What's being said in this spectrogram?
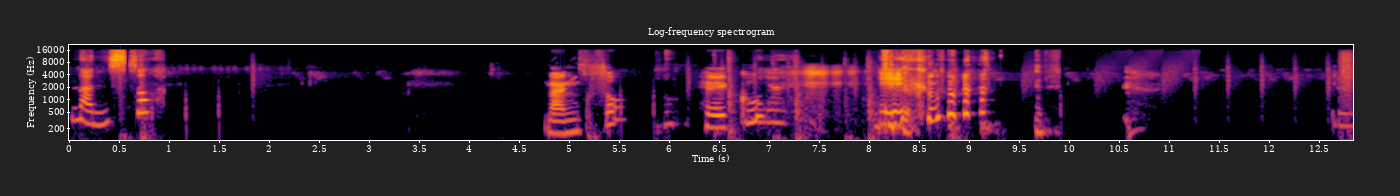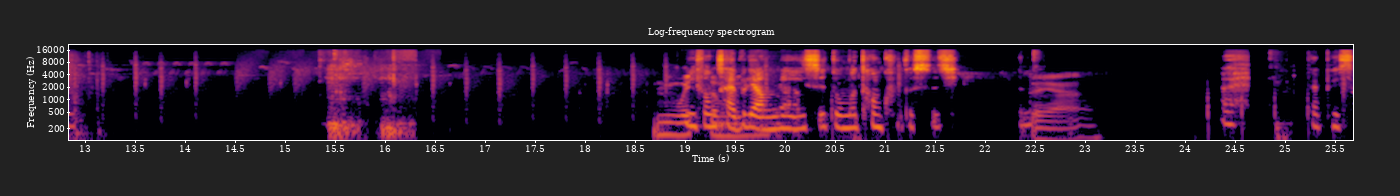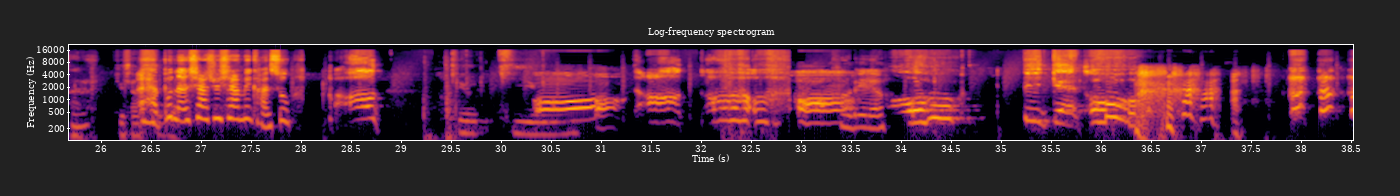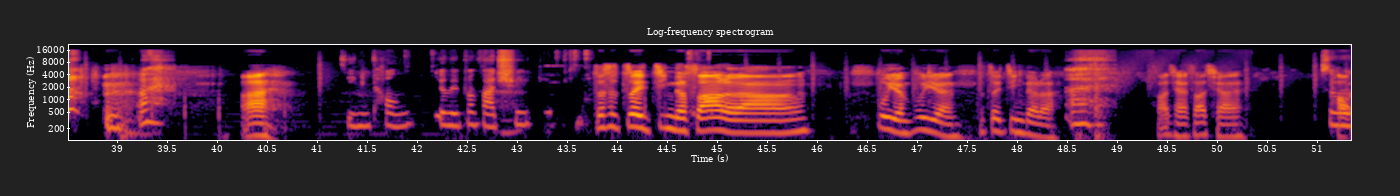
难受，难受，黑姑，呀，黑姑。蜜蜂采不了蜜是多么痛苦的事情，对呀、太悲伤了。哎，还不能下去下面砍树。哦 QQ 哦哦哦哦，好哦，累哦。哦，Big Get 哦，哎，哎，心痛，又没办法去。这是最近的刷了啊，不远不远，这最近的了，哎，刷起来刷起来。什么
